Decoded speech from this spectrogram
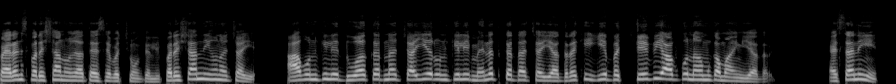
पेरेंट्स परेशान हो जाते हैं ऐसे बच्चों के लिए। परेशान नहीं होना चाहिए। आप उनके लिए दुआ करना चाहिए और उनके लिए मेहनत करना चाहिए, याद रखिए। ये बच्चे भी आपको नाम कमाएँगे, याद रखिए। ऐसा नहीं है।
